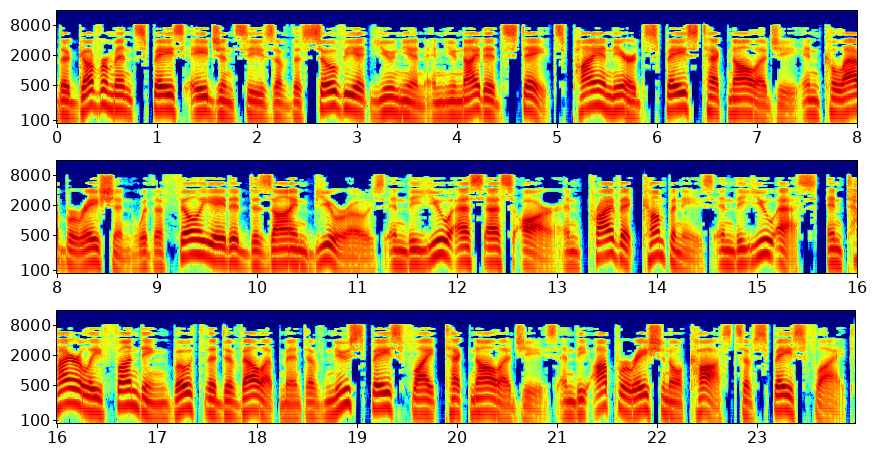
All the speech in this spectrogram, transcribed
the government space agencies of the Soviet Union and United States pioneered space technology in collaboration with affiliated design bureaus in the USSR and private companies in the US, entirely funding both the development of new spaceflight technologies and the operational costs of spaceflight.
